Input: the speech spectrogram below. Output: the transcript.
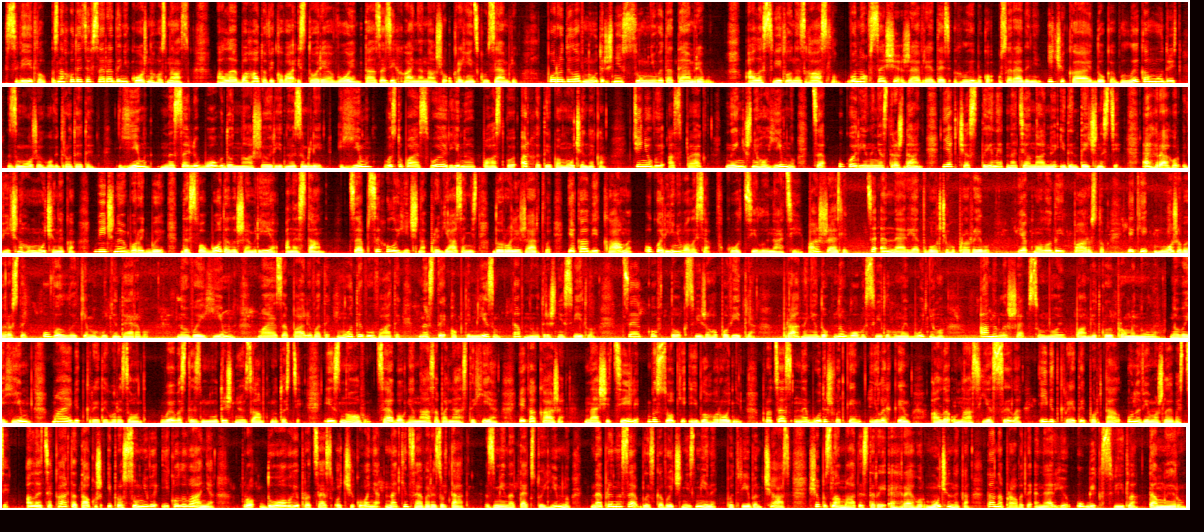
Світло знаходиться всередині кожного з нас, але багатовікова історія воїн та зазіхань на нашу українську землю породила внутрішні сумніви та темряву. Але світло не згасло, воно все ще жевріє десь глибоко усередині і чекає, доки велика мудрість зможе його відродити. Гімн несе любов до нашої рідної землі. Гімн виступає своєрідною пасткою архетипа мученика. Тіньовий аспект нинішнього гімну це укорінення страждань як частини національної ідентичності, егрегор вічного мученика, вічної боротьби, де свобода лише мрія, а не стан. Це психологічна прив'язаність до ролі жертви, яка віками укорінювалася в код цілої нації. А жезлів це енергія творчого прориву, як молодий паросток, який може вирости у велике могутнє дерево. Новий гімн має запалювати, мотивувати, нести оптимізм та внутрішнє світло. Це ковток свіжого повітря, прагнення до нового світлого майбутнього, а не лише сумною пам'яткою про минуле. Новий гімн має відкрити горизонт, вивести з внутрішньої замкнутості. І знову це вогняна запальна стихія, яка каже. Наші цілі високі і благородні. Процес не буде швидким і легким, але у нас є сила і відкритий портал у нові можливості. Але ця карта також і про сумніви і коливання, про довгий процес очікування на кінцевий результат. Зміна тексту гімну не принесе блискавичні зміни. Потрібен час, щоб зламати старий егрегор мученика та направити енергію у бік світла та миру.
